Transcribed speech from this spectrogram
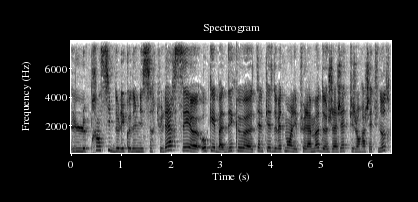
le principe de l'économie circulaire, c'est euh, ok, bah dès que euh, telle pièce de vêtement elle est plus à la mode, je la jette puis j'en rachète une autre.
